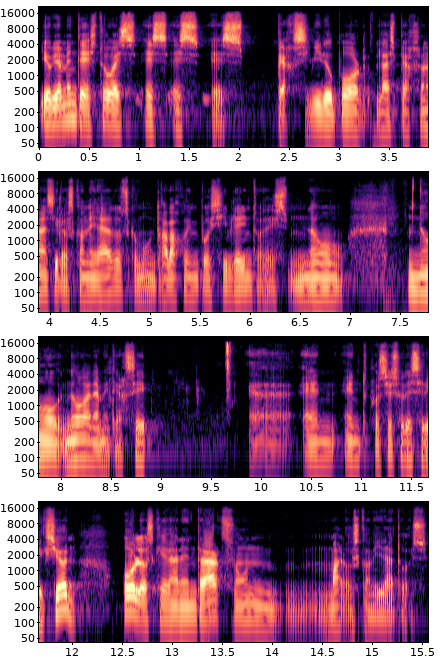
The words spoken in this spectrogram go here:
Y obviamente esto es, es, es, es percibido por las personas y los candidatos como un trabajo imposible, entonces no, no, no van a meterse en, en, tu proceso de selección. O los que van a entrar son malos candidatos.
